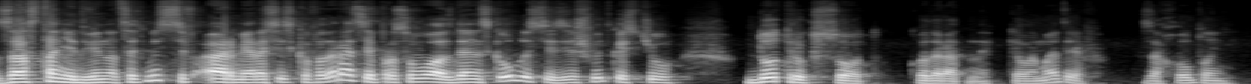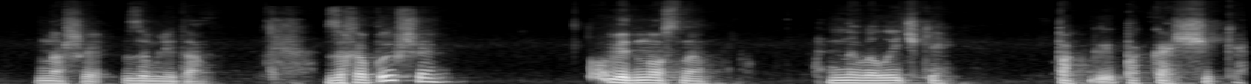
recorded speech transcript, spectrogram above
за останні 12 місяців армія Російської Федерації просувалася в Донецькій області зі швидкістю до 300 квадратних кілометрів захоплень нашої землі там, захопивши ну, відносно невеличкі показчики.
